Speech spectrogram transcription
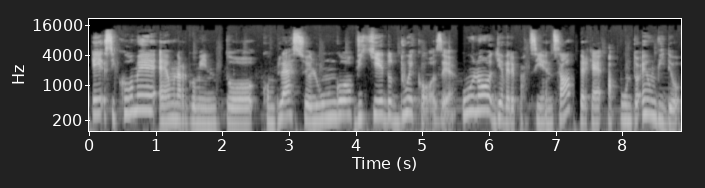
E siccome è un argomento complesso e lungo, vi chiedo due cose. Uno, di avere pazienza, perché appunto è un video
